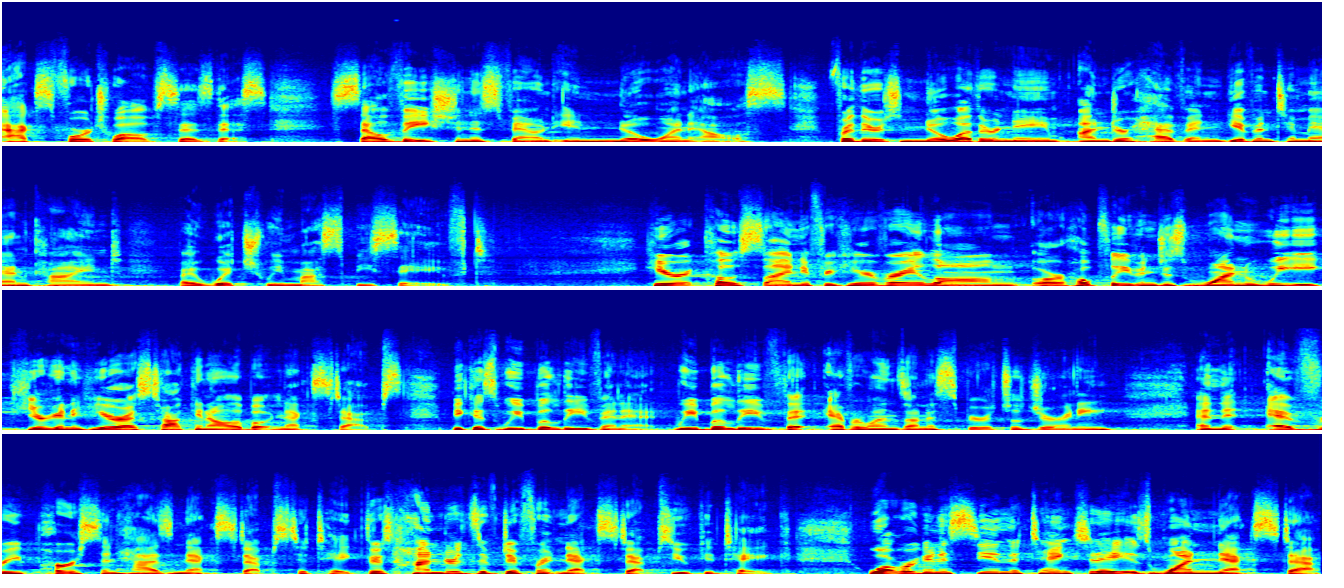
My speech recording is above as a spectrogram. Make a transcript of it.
Acts 4:12 says this, salvation is found in no one else, for there's no other name under heaven given to mankind by which we must be saved. Here at Coastline, if you're here very long, or hopefully even just one week, you're going to hear us talking all about next steps because we believe in it. We believe that everyone's on a spiritual journey and that every person has next steps to take. There's hundreds of different next steps you could take. What we're going to see in the tank today is one next step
